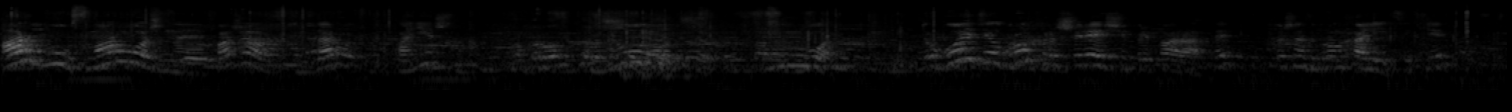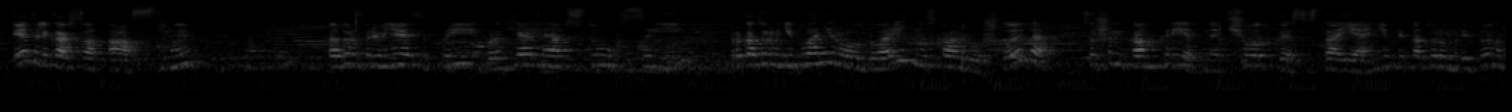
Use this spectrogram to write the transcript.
Арбуз, мороженое, пожалуйста, здоровье, конечно. Йогурт. Вот. Другое дело бронхорасширяющие препараты, то, что бронхолитики. Это лекарство от астмы, которое применяется при бронхиальной обструкции, про которую не планировала говорить, но скажу, что это совершенно конкретное, четкое состояние, при котором ребенок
